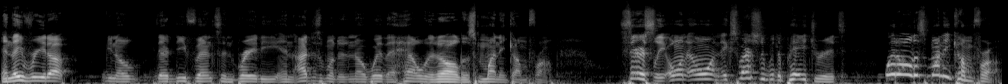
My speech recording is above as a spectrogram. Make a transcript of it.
and they read up you know, their defense and Brady, and I just wanted to know where the hell did all this money come from? Seriously, on on especially with the Patriots, where did all this money come from?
